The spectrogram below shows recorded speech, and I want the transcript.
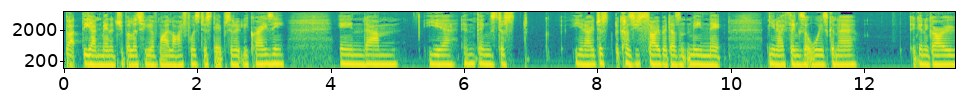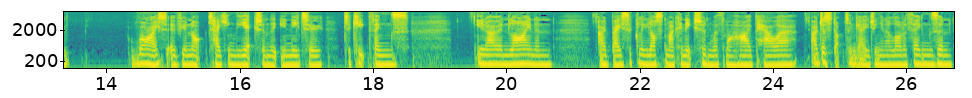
but the unmanageability of my life was just absolutely crazy. And um, yeah, and things just, you know, just because you're sober doesn't mean that, you know, things are always gonna gonna go right if you're not taking the action that you need to to keep things, you know, in line. And I'd basically lost my connection with my high power. I just stopped engaging in a lot of things and.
